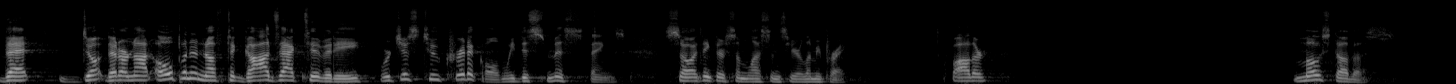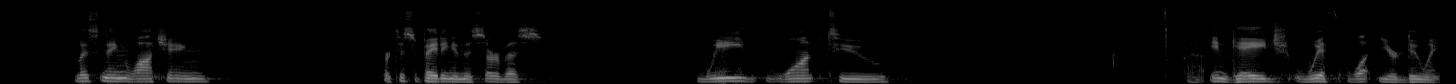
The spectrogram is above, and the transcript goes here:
that, that are not open enough to God's activity, we're just too critical and we dismiss things. So I think there's some lessons here. Let me pray. Father, most of us listening, watching, participating in this service, we want to uh, engage with what you're doing.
